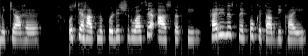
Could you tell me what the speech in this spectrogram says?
में क्या है? उसके हाथ में क्विडिच शुरुआत से आज तक थी। हैरी ने स्नेप को किताब दिखाई।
